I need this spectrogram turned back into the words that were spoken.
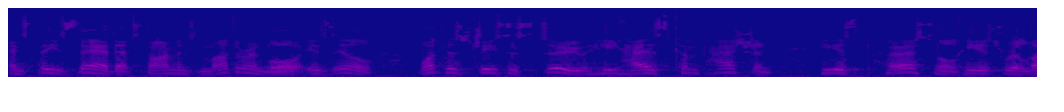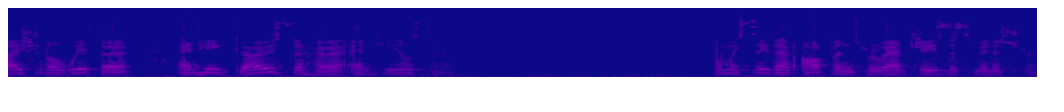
and sees there that Simon's mother in law is ill. What does Jesus do? He has compassion. He is personal. He is relational with her, and he goes to her and heals her. And we see that often throughout Jesus' ministry.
